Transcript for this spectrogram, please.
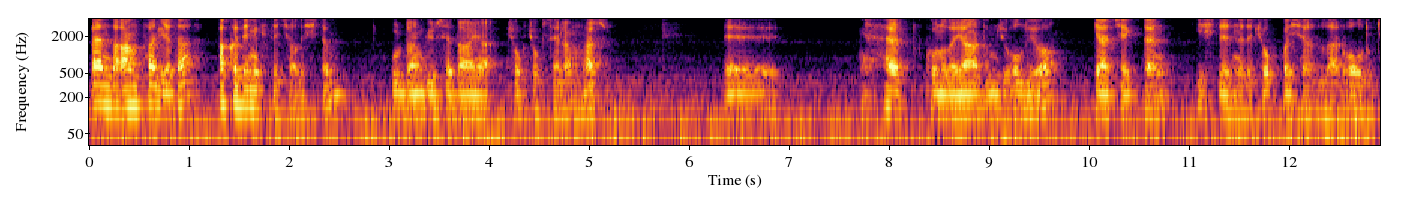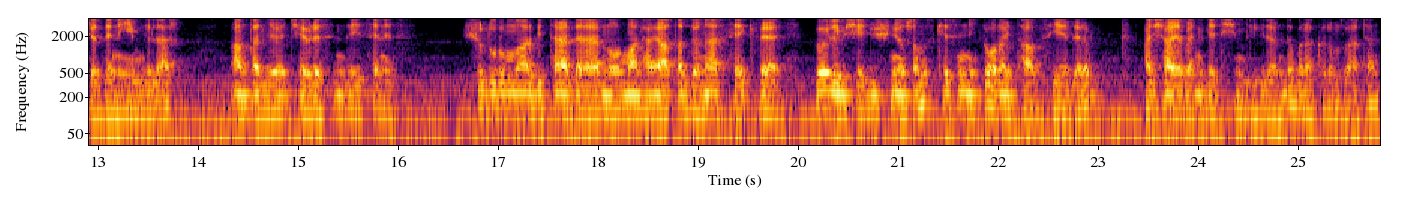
Ben de Antalya'da Akademix'te çalıştım. Buradan Gülseda'ya çok çok selamlar. E, her konuda yardımcı oluyor. Gerçekten işlerinde de çok başarılılar, oldukça deneyimliler. Antalya çevresindeyseniz şu durumlar biter de eğer normal hayata dönersek ve böyle bir şey düşünüyorsanız kesinlikle orayı tavsiye ederim. Aşağıya ben iletişim bilgilerini de bırakırım zaten.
